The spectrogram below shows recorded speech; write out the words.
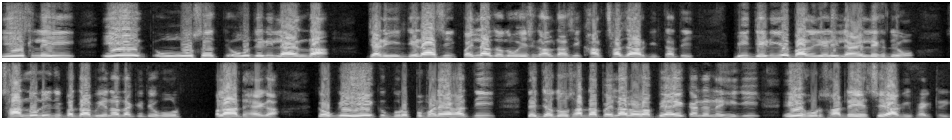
ਇਸ ਲਈ ਇਹ ਉਸ, ਉਹ ਜਿਹੜੀ ਲਾਈਨ ਦਾ, ਜਾਣੀ ਜਿਹੜਾ ਅਸੀਂ ਪਹਿਲਾਂ ਜਦੋਂ ਇਸ ਗੱਲ ਦਾ ਅਸੀਂ ਖਾਦਸਾ ਜ਼ਾਹਰ ਕੀਤਾ ਸੀ, ਵੀ ਜਿਹੜੀ ਇਹ ਬਦਲੀ ਵਾਲੀ ਲਾਈਨ ਲਿਖਦੇ ਹੋ, ਸਾਨੂੰ ਨਹੀਂ ਦੀ ਪਤਾ ਵੀ ਇਹਨਾਂ ਦਾ ਕਿਤੇ ਹੋਰ ਪਲਾਟ ਹੈਗਾ। ਕਿਉਂਕਿ ਇਹ ਇੱਕ ਗਰੁੱਪ ਬਣਿਆ ਹੋਇਆ ਸੀ ਤੇ ਜਦੋਂ ਸਾਡਾ ਪਹਿਲਾ ਰੌਲਾ ਪਿਆ, ਇਹ ਕਹਿੰਦੇ ਨਹੀਂ ਜੀ, ਇਹ ਹੁਣ ਸਾਡੇ ਹਿੱਸੇ ਆ ਗਈ ਫੈਕਟਰੀ।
